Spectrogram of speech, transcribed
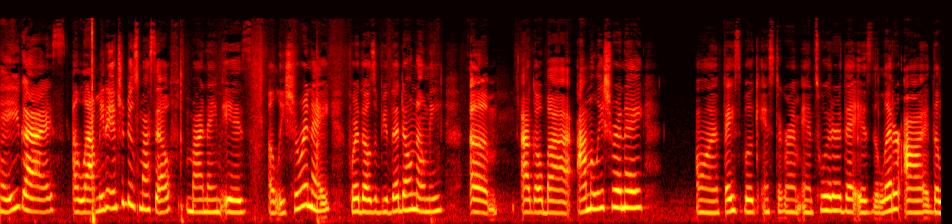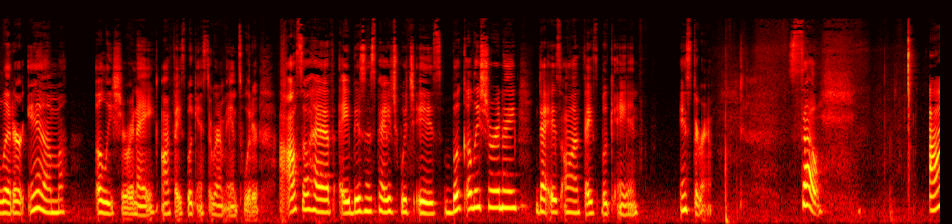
Hey, you guys. Allow me to introduce myself. My name is Alicia Renee. For those of you that don't know me, um, I go by I'm Alicia Renee on Facebook, Instagram, and Twitter. That is the letter I, the letter M, Alicia Renee on Facebook, Instagram, and Twitter. I also have a business page which is Book Alicia Renee that is on Facebook and Instagram. So, I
